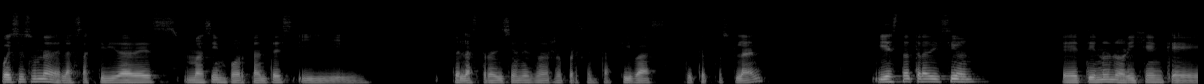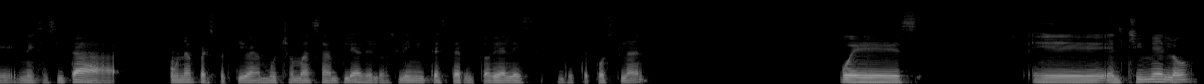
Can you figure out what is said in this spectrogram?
pues es una de las actividades más importantes y de las tradiciones más representativas de Tepoztlán. Y esta tradición eh, tiene un origen que necesita una perspectiva mucho más amplia de los límites territoriales de Tepoztlán, pues eh, el chinelo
